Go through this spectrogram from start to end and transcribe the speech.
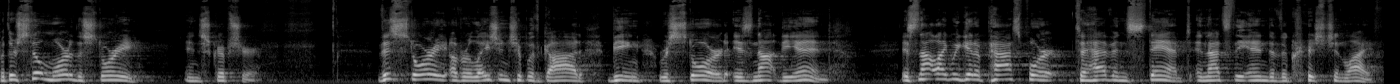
But there's still more to the story in Scripture. This story of relationship with God being restored is not the end. It's not like we get a passport to heaven stamped and that's the end of the Christian life.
